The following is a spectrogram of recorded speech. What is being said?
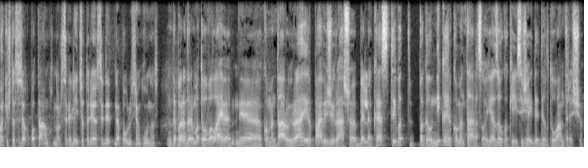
pakištas tiesiog po tankų, nors realiai čia turėjo sėdėti ne Paulius Jankūnas. Dabar dar matau valaivę, e, komentarų yra ir pavyzdžiui rašo Belekas, tai vad pagal Niką ir komentaras, o Jėzau, kokie įsižeidė dėl tų antraščių.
